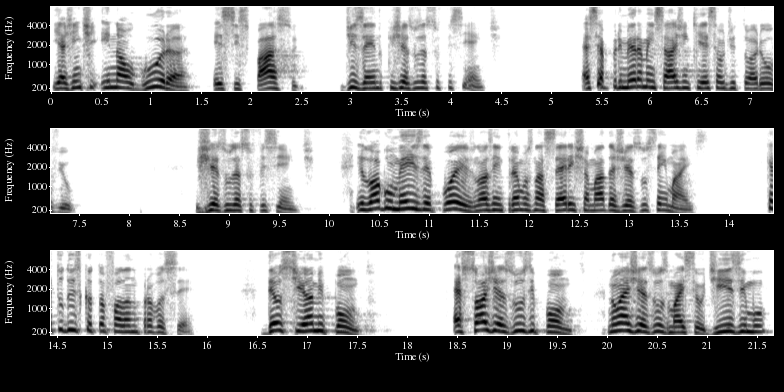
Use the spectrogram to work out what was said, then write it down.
e a gente inaugura esse espaço dizendo que Jesus é suficiente. Essa é a primeira mensagem que esse auditório ouviu. Jesus é suficiente. E logo um mês depois, nós entramos na série chamada Jesus Sem Mais. Que é tudo isso que eu estou falando para você. Deus te ama e ponto. É só Jesus e ponto. Não é Jesus mais seu dízimo,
